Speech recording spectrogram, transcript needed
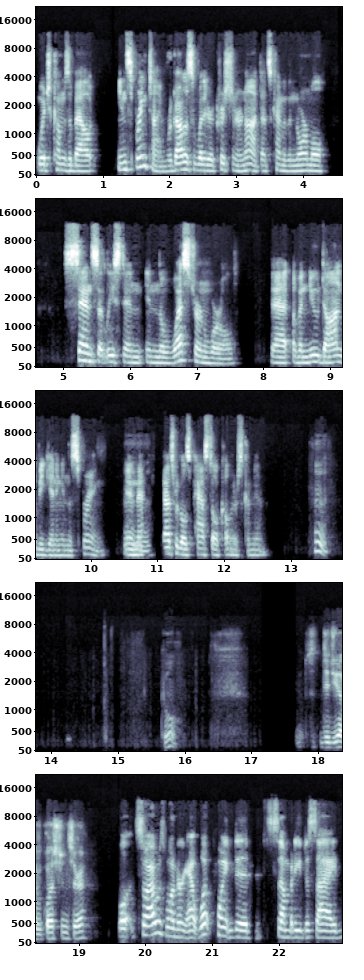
which comes about in springtime, regardless of whether you're a Christian or not. That's kind of the normal sense, at least in in the Western world, that of a new dawn beginning in the spring, and Mhm. that that's where those pastel colors come in. Hmm. Cool. Did you have a question, Sarah? Well, so I was wondering, at what point did somebody decide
